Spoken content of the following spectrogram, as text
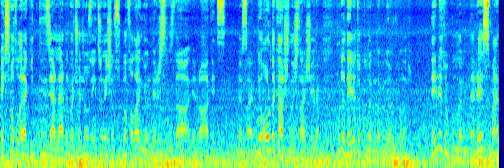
expat olarak gittiğiniz yerlerde böyle çocuğunuzu international school'a falan gönderirsiniz. Daha hani rahat etsin vesaire diye. Orada karşılaşılan şeyler. Burada devlet okullarında bunu yapıyorlar. Devlet okullarında resmen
